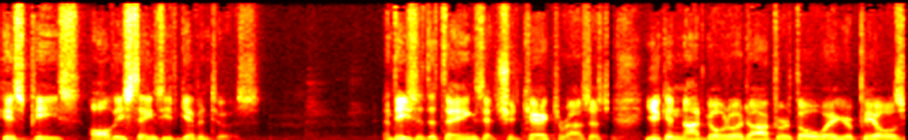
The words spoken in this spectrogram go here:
His peace, all these things He's given to us. And these are the things that should characterize us. You can not go to a doctor or throw away your pills.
